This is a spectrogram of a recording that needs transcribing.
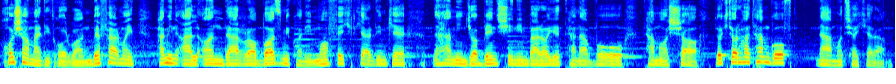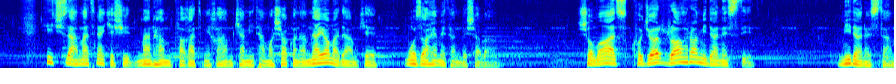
خوش آمدید قربان. بفرمایید همین الان در را باز می‌کنیم. ما فکر کردیم که همینجا بنشینیم برای تنوع و تماشا. دکتر حاتم گفت نه متشکرم. هیچ زحمت نکشید. من هم فقط می‌خواهم کمی تماشا کنم. نیامدم که مزاحمتان بشوم. شما از کجا راه را می‌دانستید؟ می‌دانستم.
